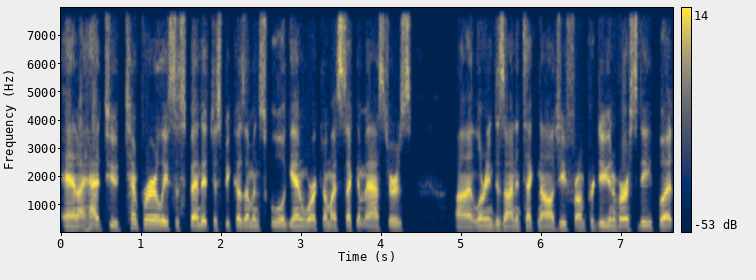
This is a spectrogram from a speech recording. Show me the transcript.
and I had to temporarily suspend it just because I'm in school again, working on my second master's uh, in learning design and technology from Purdue University. But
